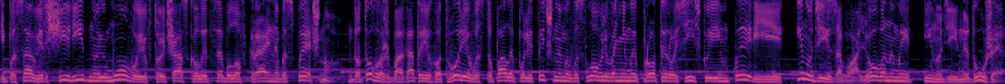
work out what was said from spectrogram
і писав вірші рідною мовою в той час, коли це було вкрай небезпечно. До того ж, багато його творів виступали політичними висловлюваннями проти Російської імперії, іноді завуальованими, іноді не дуже.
